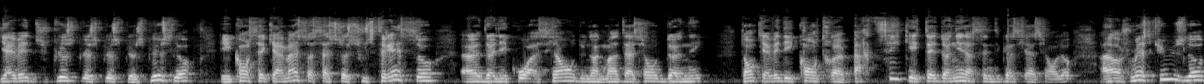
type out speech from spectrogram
il y avait du plus, plus, plus, plus, plus. Là. Et conséquemment, ça, ça se soustrait ça, euh, de l'équation d'une augmentation donnée. Donc, il y avait des contreparties qui étaient données dans cette négociation-là. Alors, je m'excuse, là,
